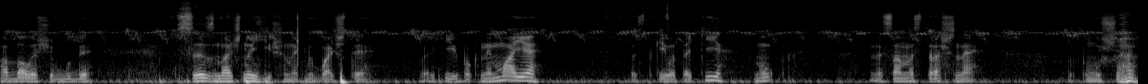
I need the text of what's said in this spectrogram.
Гадали, що буде все значно гірше. Ну, як ви бачите, верхівок немає. Ось такі отакі. Ну, не саме страшне. Тому що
